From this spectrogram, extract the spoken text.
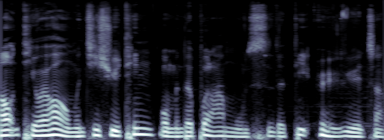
好，题外话，我们继续听我们的布拉姆斯的第二乐章。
